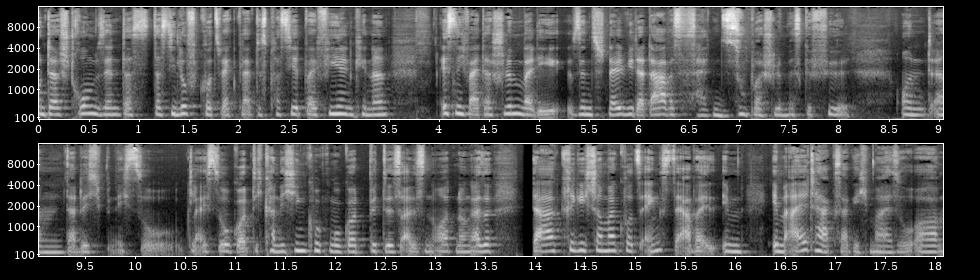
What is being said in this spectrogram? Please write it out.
unter Strom sind, dass, dass die Luft kurz wegbleibt. Das passiert bei vielen Kindern. Ist nicht weiter schlimm, weil die sind schnell wieder da, aber es ist halt ein super schlimmes Gefühl. Und ähm, dadurch bin ich so gleich so, Gott, ich kann nicht hingucken, oh Gott, bitte ist alles in Ordnung. Also da kriege ich schon mal kurz Ängste, aber im, im Alltag, sag ich mal, so, oh,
